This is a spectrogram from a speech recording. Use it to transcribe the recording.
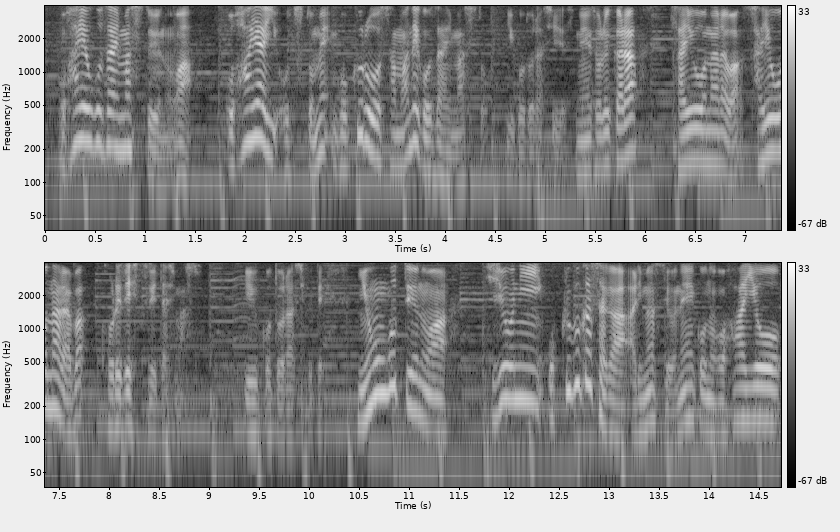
「おはようございます」というのはお早いお勤めご苦労様でございますということらしいですね。それからさようならはさようならばこれで失礼いたしますということらしくて日本語っていうのは非常に奥深さがありますよね。このおはよう、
